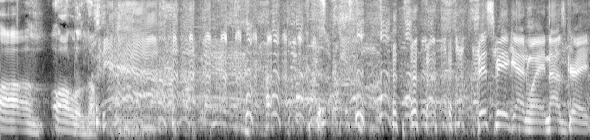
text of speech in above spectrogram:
Um, all of them. Yeah. Fist me again, Wayne. That was great.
